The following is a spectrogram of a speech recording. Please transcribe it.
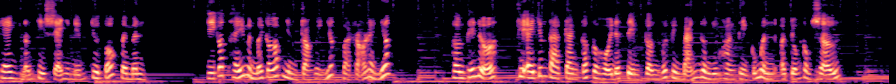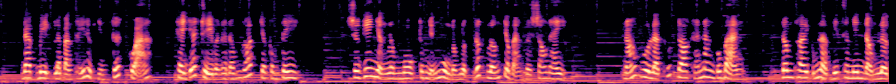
khen lẫn chia sẻ những điểm chưa tốt về mình. Chỉ có thế mình mới có góc nhìn trọn vẹn nhất và rõ ràng nhất. Hơn thế nữa, khi ấy chúng ta càng có cơ hội để tiệm cận với phiên bản gần như hoàn thiện của mình ở chốn công sở. Đặc biệt là bạn thấy được những kết quả hay giá trị bạn đã đóng góp cho công ty. Sự ghi nhận là một trong những nguồn động lực rất lớn cho bạn về sau này. Nó vừa là thước đo khả năng của bạn đồng thời cũng là vitamin động lực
